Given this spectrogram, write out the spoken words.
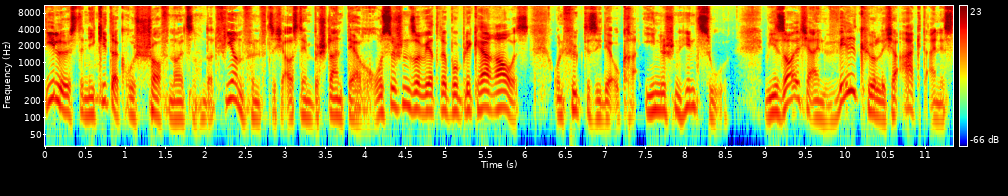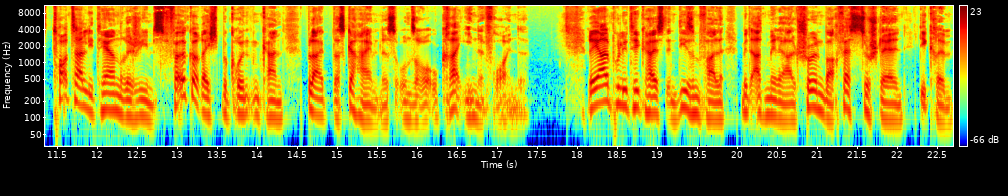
Die löste Nikita Khrushchev 1954 aus dem Bestand der russischen Sowjetrepublik heraus und fügte sie der ukrainischen hinzu. Wie solch ein willkürlicher Akt eines totalitären Regimes Völkerrecht begründen kann, bleibt das Geheimnis unserer Ukraine-Freunde. Realpolitik heißt in diesem Fall mit Admiral Schönbach festzustellen, die Krim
